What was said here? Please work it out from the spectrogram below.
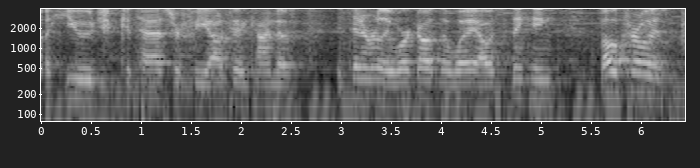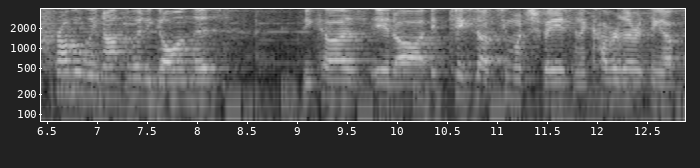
a huge catastrophe out of it, kind of. It didn't really work out the way I was thinking. Velcro is probably not the way to go on this because it, uh, it takes up too much space and it covers everything up.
